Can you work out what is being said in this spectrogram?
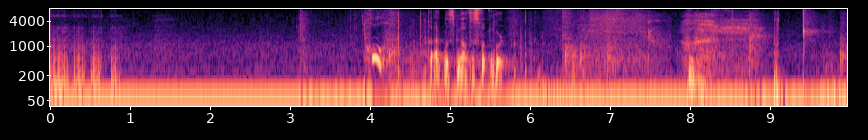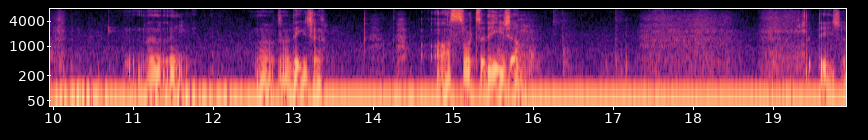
Mm, mm, mm, mm. Whew. God bless me off this fucking court. No, it's on Asia. All sorts of Asia. The Deja.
